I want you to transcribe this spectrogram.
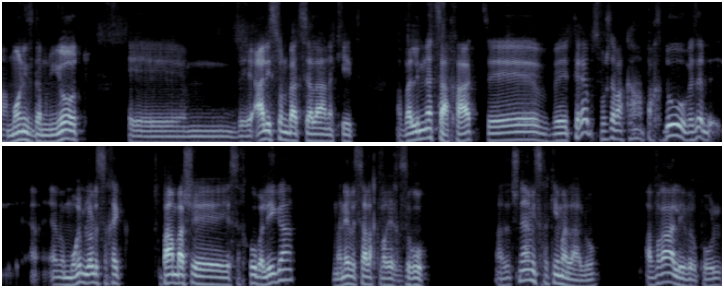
המון הזדמנויות, ואליסון בהצלה ענקית, אבל היא מנצחת, אה, ותראה, בסופו של דבר כמה פחדו וזה, הם אמורים לא לשחק, פעם הבאה שישחקו בליגה, מנה וסאלח כבר יחזרו. אז את שני המשחקים הללו עברה ליברפול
